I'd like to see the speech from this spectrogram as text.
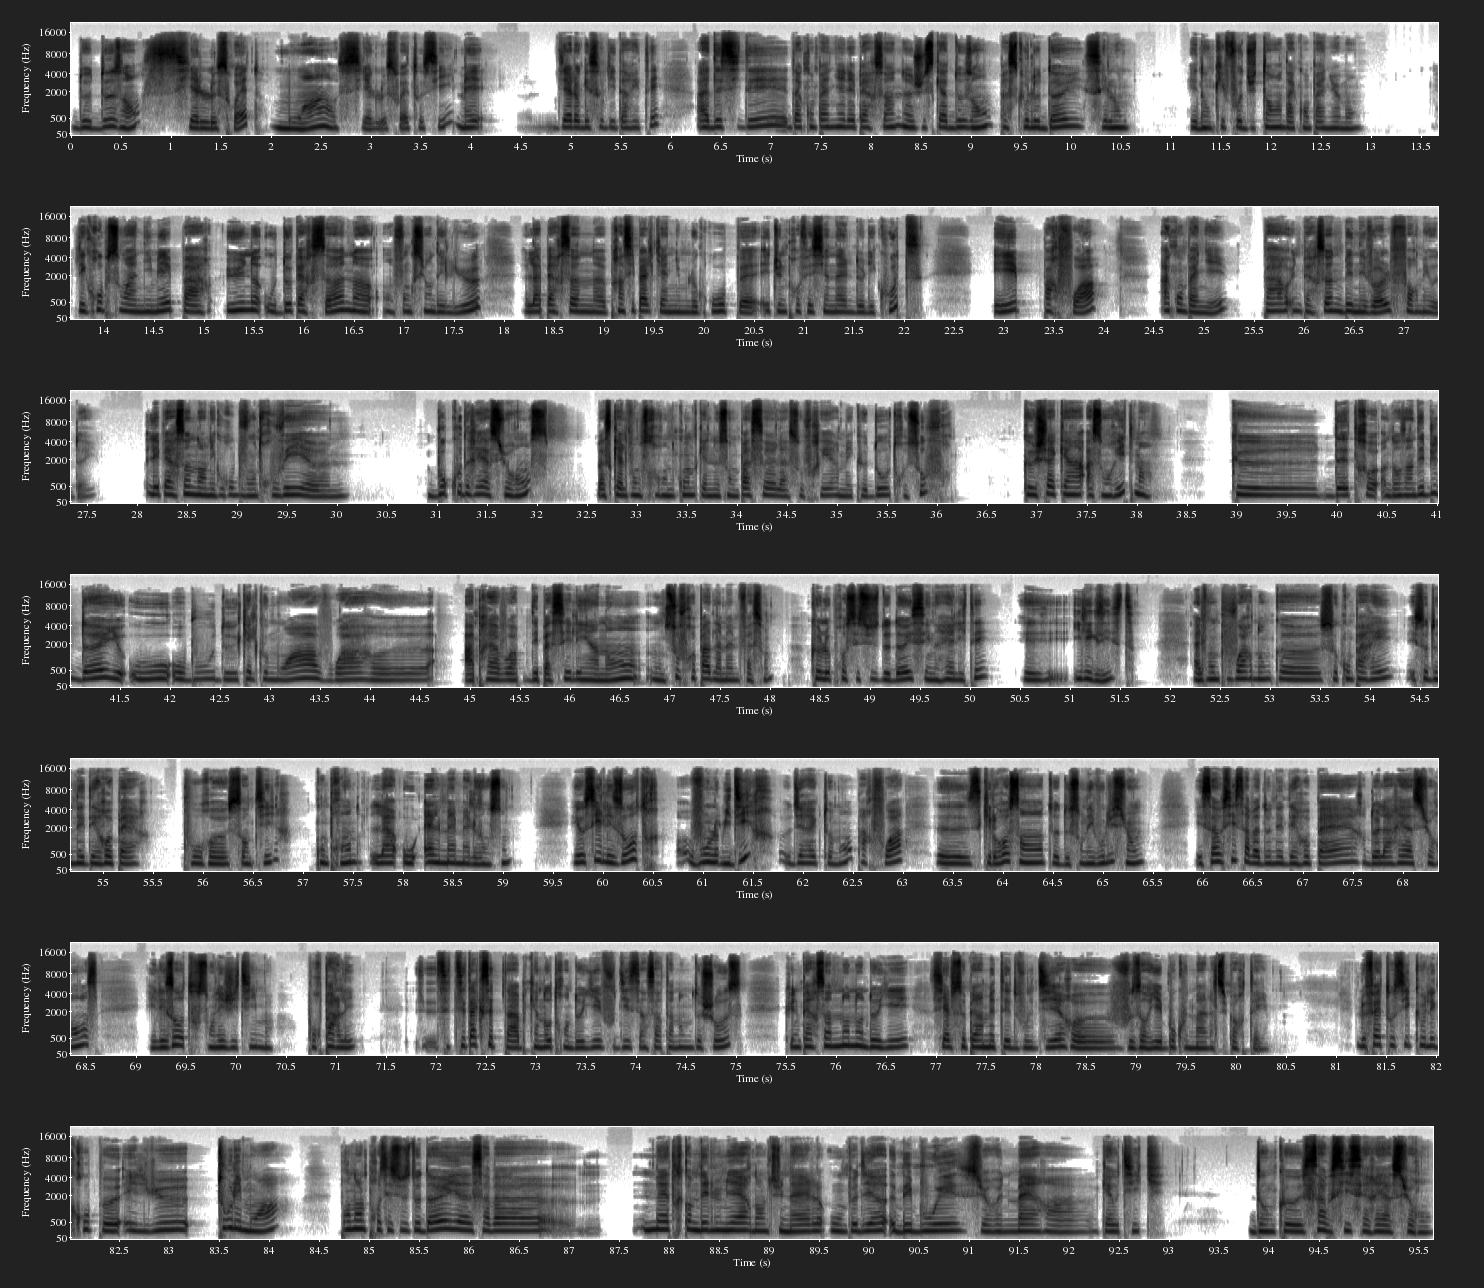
de deux ans, si elles le souhaitent, moins si elles le souhaitent aussi, mais Dialogue et Solidarité a décidé d'accompagner les personnes jusqu'à deux ans parce que le deuil, c'est long. Et donc il faut du temps d'accompagnement. Les groupes sont animés par une ou deux personnes en fonction des lieux. La personne principale qui anime le groupe est une professionnelle de l'écoute et parfois accompagnés par une personne bénévole formée au deuil. Les personnes dans les groupes vont trouver euh, beaucoup de réassurance parce qu'elles vont se rendre compte qu'elles ne sont pas seules à souffrir mais que d'autres souffrent, que chacun a son rythme, que d'être dans un début de deuil ou au bout de quelques mois, voire euh, après avoir dépassé les un an, on ne souffre pas de la même façon, que le processus de deuil c'est une réalité et il existe elles vont pouvoir donc euh, se comparer et se donner des repères pour euh, sentir, comprendre là où elles-mêmes elles en sont. Et aussi les autres vont lui dire directement parfois euh, ce qu'ils ressentent de son évolution. Et ça aussi, ça va donner des repères, de la réassurance. Et les autres sont légitimes pour parler. C'est acceptable qu'un autre endeuillé vous dise un certain nombre de choses, qu'une personne non endeuillée, si elle se permettait de vous le dire, vous auriez beaucoup de mal à supporter. Le fait aussi que les groupes euh, aient lieu tous les mois, pendant le processus de deuil, euh, ça va mettre comme des lumières dans le tunnel, ou on peut dire des bouées sur une mer euh, chaotique. Donc ça aussi, c'est réassurant.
